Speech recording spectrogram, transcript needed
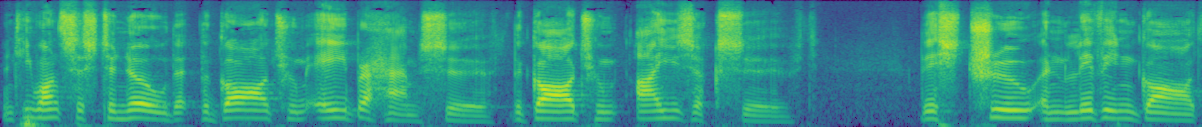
And he wants us to know that the God whom Abraham served, the God whom Isaac served, this true and living God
